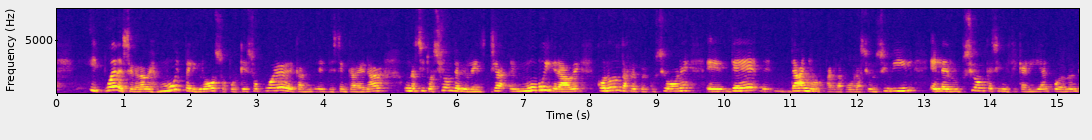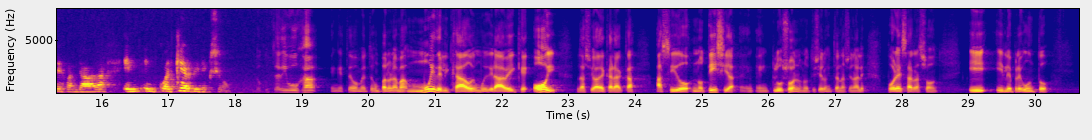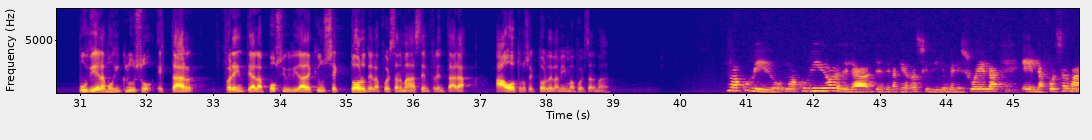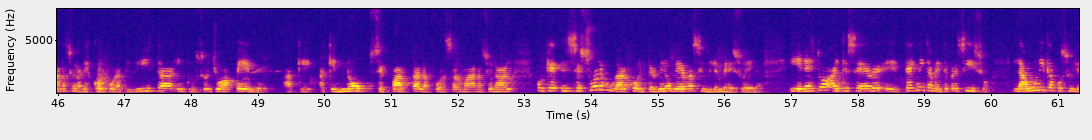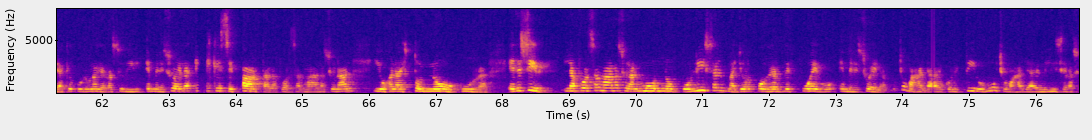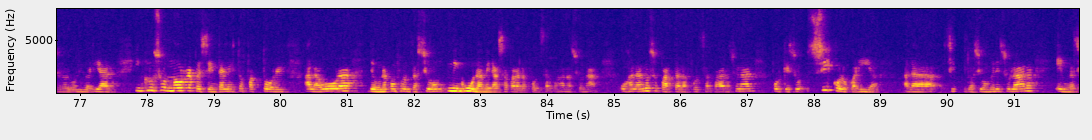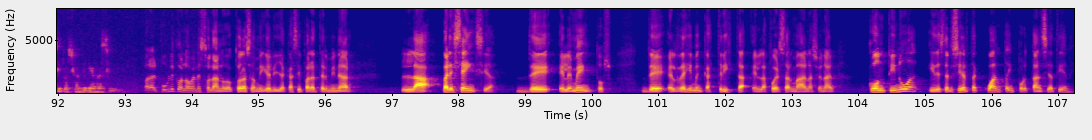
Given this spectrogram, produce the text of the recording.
y puede ser a la vez muy peligroso porque eso puede eh, desencadenar una situación de violencia eh, muy grave con hondas repercusiones de daños para la población civil en la irrupción que significaría el pueblo en desbandada en, en cualquier dirección. Lo que usted dibuja en este momento es un panorama muy delicado y muy grave y que hoy la ciudad de Caracas ha sido noticia, incluso en los noticieros internacionales, por esa razón. Y, le pregunto, ¿pudiéramos incluso estar frente a la posibilidad de que un sector de la Fuerza Armada se enfrentara a otro sector de la misma Fuerza Armada? No ha ocurrido, no ha ocurrido desde la, desde la guerra civil en Venezuela. Eh, la Fuerza Armada Nacional es corporativista, incluso yo apelo a que, a que no se parta la Fuerza Armada Nacional, porque se suele jugar con el término guerra civil en Venezuela. Y en esto hay que ser eh, técnicamente preciso. La única posibilidad que ocurra una guerra civil en Venezuela es que se parta la Fuerza Armada Nacional y ojalá esto no ocurra. Es decir, la Fuerza Armada Nacional monopoliza el mayor poder de fuego en Venezuela, mucho más allá de colectivos, mucho más allá de Milicia Nacional Bolivariana. Incluso no representan estos factores a la hora de una confrontación ninguna amenaza para la Fuerza Armada Nacional. Ojalá no se parta la Fuerza Armada Nacional, porque eso sí colocaría a la situación venezolana en una situación de guerra civil. Para el público no venezolano, doctora San Miguel, y ya casi para terminar, la presencia de elementos del régimen castrista en la Fuerza Armada Nacional continúa y de ser cierta, ¿cuánta importancia tiene?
